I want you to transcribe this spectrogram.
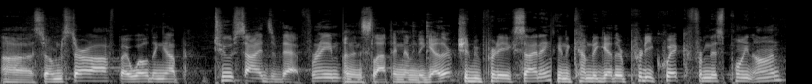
Uh, so I'm gonna start off by welding up two sides of that frame and then slapping them together. Should be pretty exciting. It's gonna come together pretty quick from this point on.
